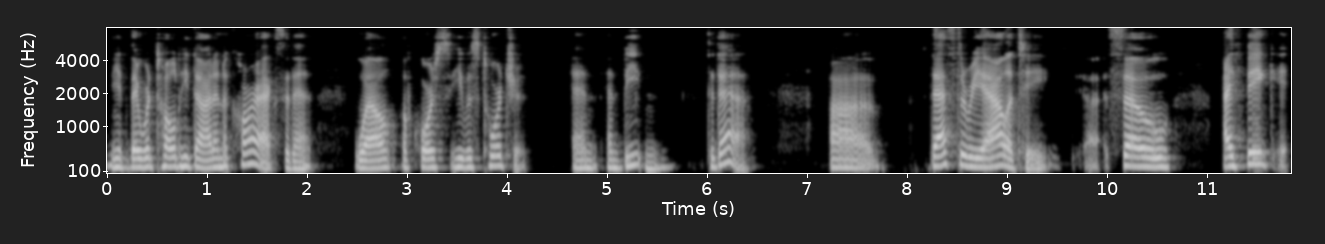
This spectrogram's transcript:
They were told he died in a car accident. Well, of course, he was tortured and and beaten to death. Uh, that's the reality. Uh, so, I think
